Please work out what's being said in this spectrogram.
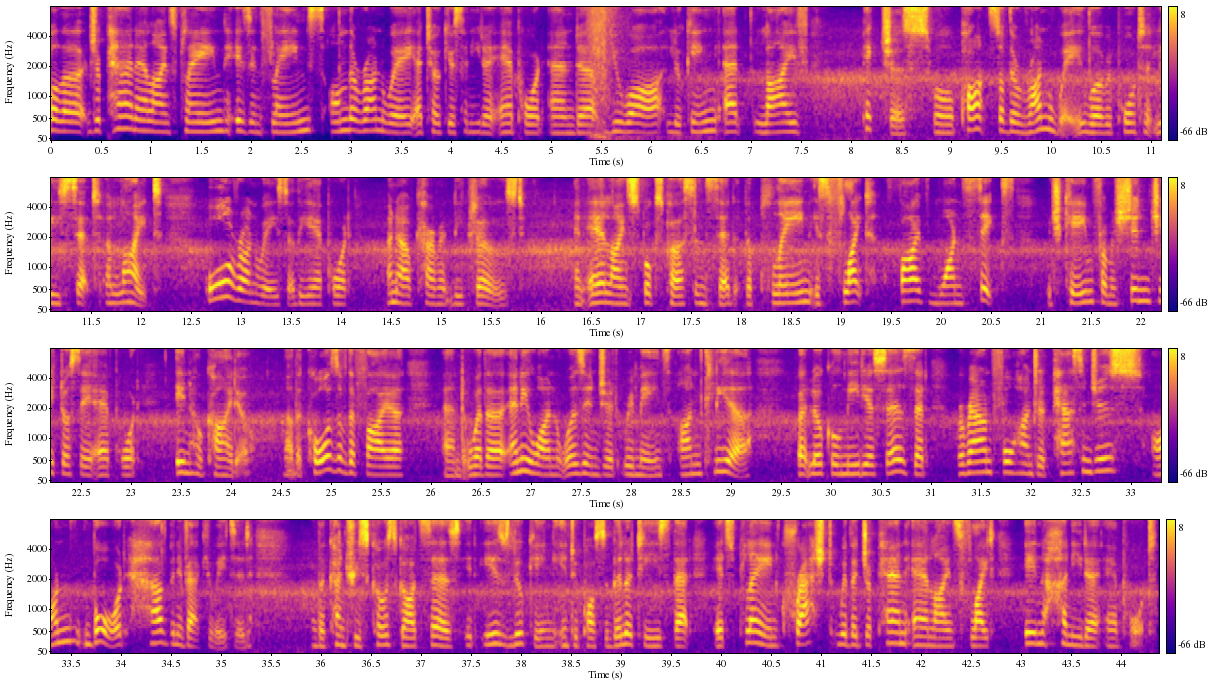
Well, a Japan Airlines plane is in flames on the runway at Tokyo Haneda Airport, and uh, you are looking at live pictures. Well, parts of the runway were reportedly set alight. All runways at the airport are now currently closed. An airline spokesperson said the plane is Flight 516, which came from Shin Chitose Airport in Hokkaido. Now, the cause of the fire and whether anyone was injured remains unclear. But local media says that around 400 passengers on board have been evacuated. The country's Coast Guard says it is looking into possibilities that its plane crashed with a Japan Airlines flight in Haneda Airport.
